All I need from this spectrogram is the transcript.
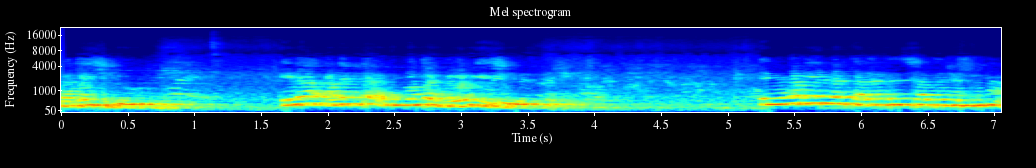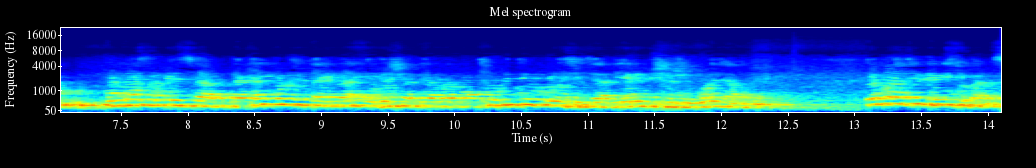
মতোই ছিল। এরা অনেকটা উন্নত গিয়েছিল। নিয়ান্ডারথালদের সাথে শুধু দেখাই করেছে তাই না এদের সাথে আমরা বংশবৃদ্ধিও করেছি, যা ডিএনএ বিশ্লেষণ করে জানা এবার আছে ডেনিসোভান্স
